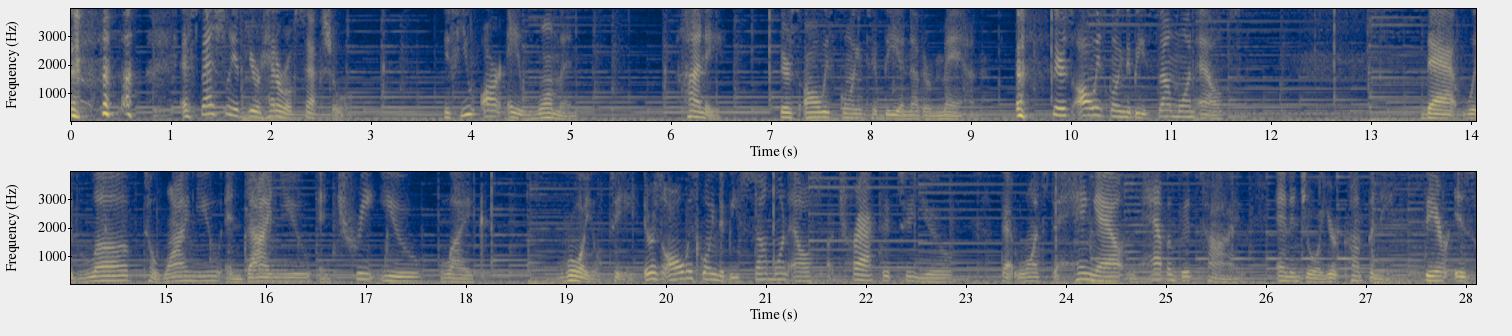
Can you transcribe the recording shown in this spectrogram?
especially if you're heterosexual. If you are a woman, honey, there's always going to be another man. there's always going to be someone else that would love to wine you and dine you and treat you like royalty. There's always going to be someone else attracted to you that wants to hang out and have a good time and enjoy your company. There is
